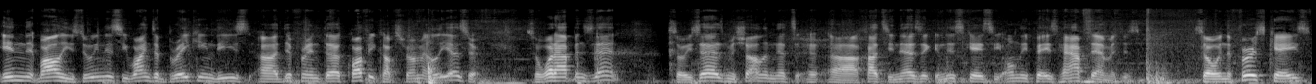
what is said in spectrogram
in the, while he's doing this, he winds up breaking these uh, different uh, coffee cups from Eliezer. So what happens then? So he says, Mishalim uh, Chatzi Nezek. In this case, he only pays half damages. So in the first case,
